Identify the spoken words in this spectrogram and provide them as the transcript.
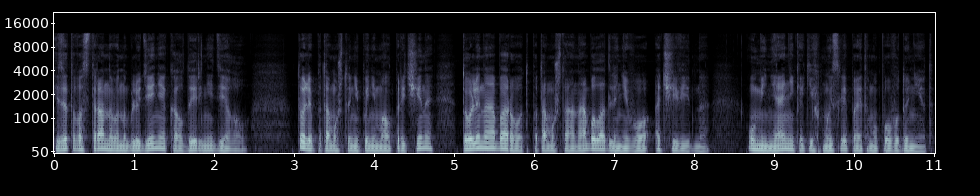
из этого странного наблюдения колдырь не делал. То ли потому, что не понимал причины, то ли наоборот, потому что она была для него очевидна. У меня никаких мыслей по этому поводу нет.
